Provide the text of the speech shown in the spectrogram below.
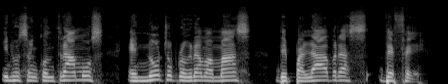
y nos encontramos en otro programa más de palabras de fe.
